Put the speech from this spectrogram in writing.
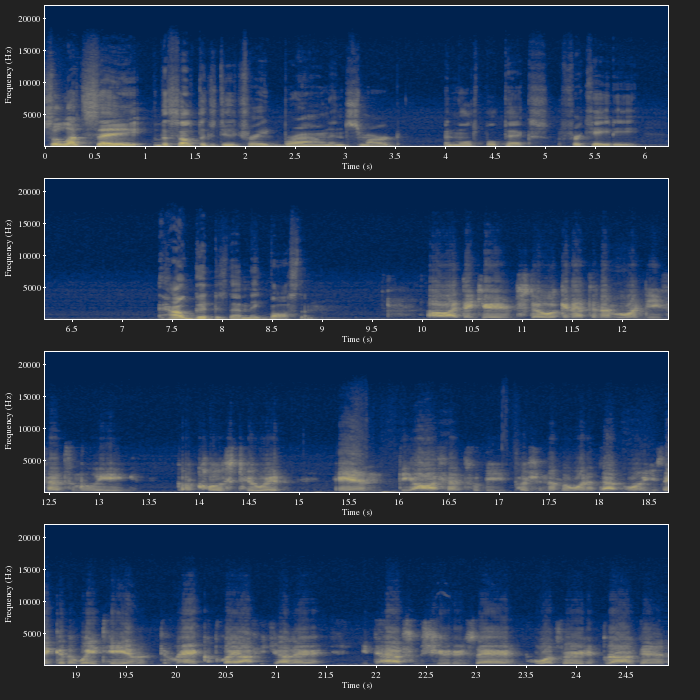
So let's say the Celtics do trade Brown and Smart and multiple picks for KD. How good does that make Boston? Oh, I think you're still looking at the number one defense in the league, got close to it, and the offense would be pushing number one at that point. You think of the way Tatum and Durant could play off each other. You'd have some shooters there, and Horford and Brogdon.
